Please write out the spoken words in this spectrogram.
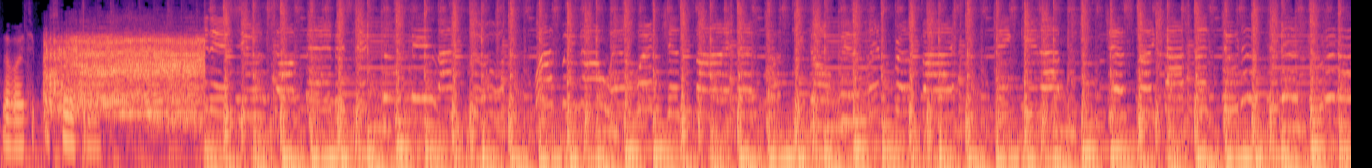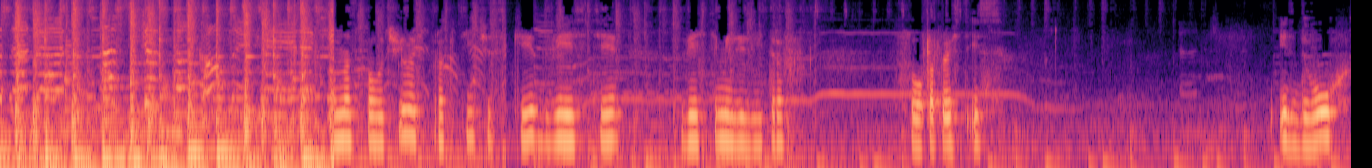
давайте посмотрим. Получилось практически 200 200 миллилитров сока то есть из из двух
